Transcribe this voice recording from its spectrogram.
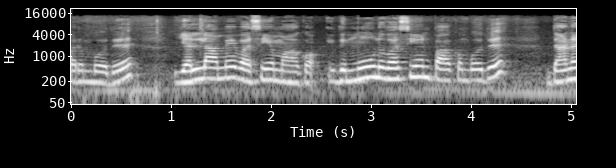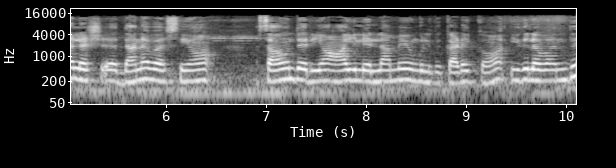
வரும்போது எல்லாமே வசியமாகும். இது மூணு வசியம்னு பார்க்கும்போது தனலட்ச தனவசியம் சௌந்தரியம் ஆயில் எல்லாமே உங்களுக்கு கிடைக்கும். இதில் வந்து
